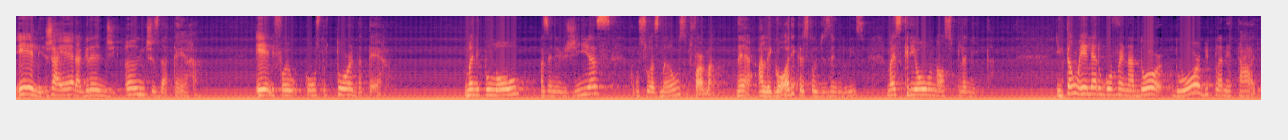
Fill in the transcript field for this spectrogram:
Ele já era grande antes da Terra. Ele foi o construtor da Terra. Manipulou as energias com suas mãos, de forma né, alegórica, estou dizendo isso, mas criou o nosso planeta. Então ele era o governador do orbe planetário,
